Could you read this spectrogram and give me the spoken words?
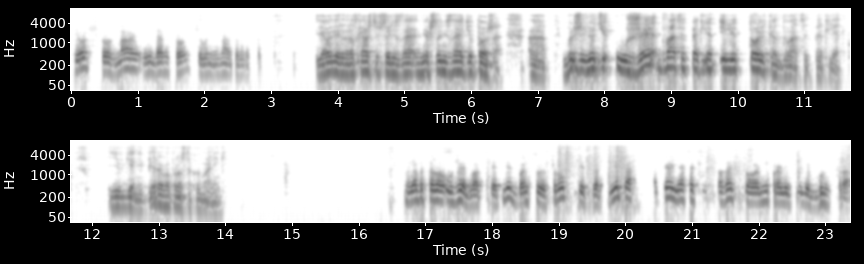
все, что знаю, и даже то, чего не знаю, тоже расскажу. Я уверен, расскажете, что не, зна... что не знаете тоже. А, вы живете уже 25 лет или только 25 лет? Евгений, первый вопрос такой маленький. Ну, я бы сказал, уже 25 лет, большой срок, четверть века. Хотя я хочу сказать, что они пролетели быстро.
